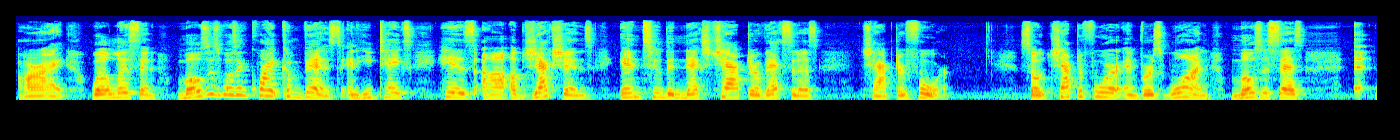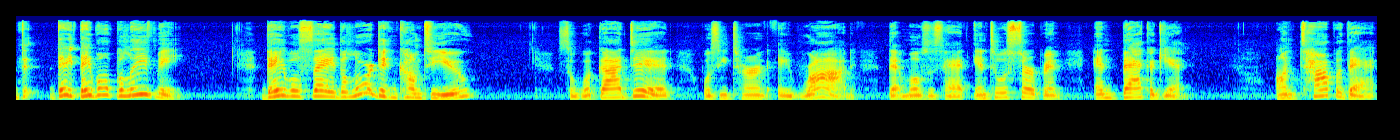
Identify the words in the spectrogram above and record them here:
All right. Well, listen, Moses wasn't quite convinced, and he takes his uh, objections into the next chapter of Exodus, chapter 4. So, chapter 4 and verse 1, Moses says, uh, they, they won't believe me. They will say, The Lord didn't come to you. So, what God did was he turned a rod that Moses had into a serpent and back again. On top of that,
